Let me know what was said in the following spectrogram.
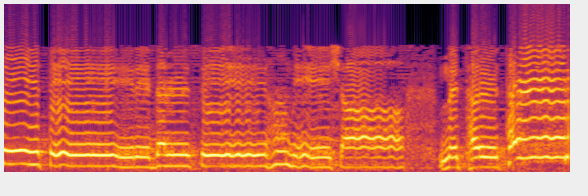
سے، تیرے ڈر سے ہمیشہ میں تھر تھر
